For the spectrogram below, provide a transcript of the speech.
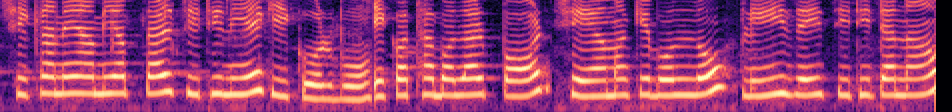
সেখানে আমি আপনার চিঠি নিয়ে কি করব। কথা বলার পর সে আমাকে বলল, প্লিজ এই চিঠিটা নাও।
